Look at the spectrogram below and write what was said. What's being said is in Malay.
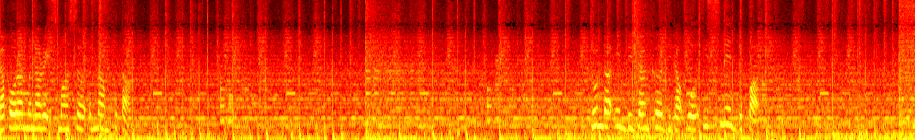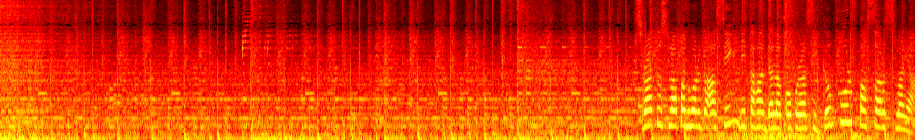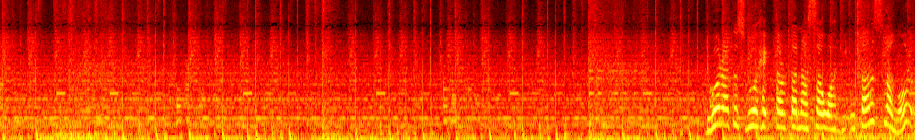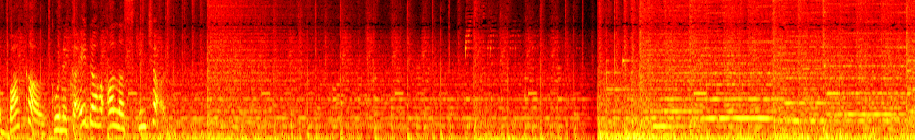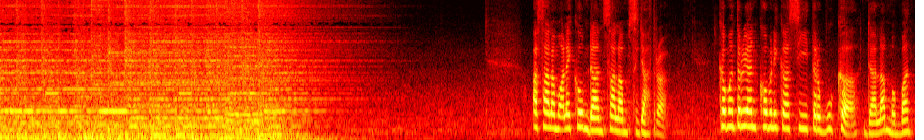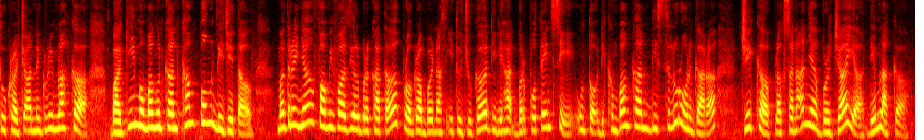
Laporan menarik semasa 6 petang. Tun Daim dijangka didakwa Isnin depan. Seratus lapan warga asing ditahan dalam operasi gempur pasar Selayang. 202 hektar tanah sawah di utara Selangor bakal guna kaedah alas kincan. Assalamualaikum dan salam sejahtera. Kementerian Komunikasi terbuka dalam membantu Kerajaan Negeri Melaka bagi membangunkan kampung digital. Menterinya Fahmi Fazil berkata program bernas itu juga dilihat berpotensi untuk dikembangkan di seluruh negara jika pelaksanaannya berjaya di Melaka.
